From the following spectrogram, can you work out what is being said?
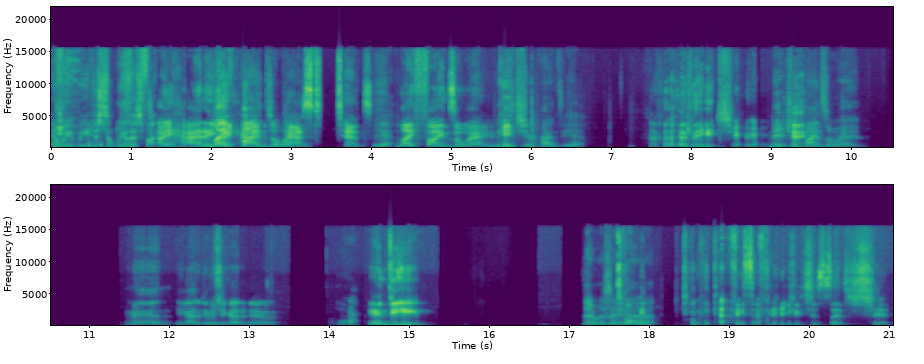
and we, we just we always find I had a Life I had finds a way. Past tense. yeah. Life finds a way. Nature finds yeah. Nature. Nature finds a way. Man, you got to do what Yeah. you got to do. Yeah. Indeed. There was a Don't make- uh, Don't make that face after you just said shit.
